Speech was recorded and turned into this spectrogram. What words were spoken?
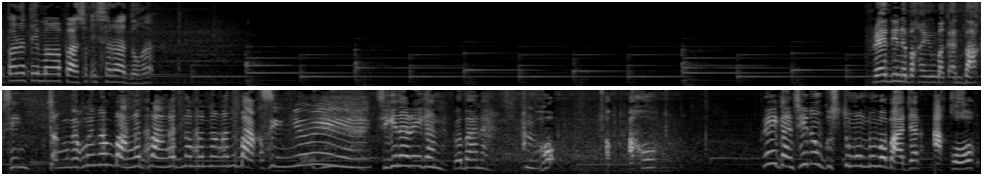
Eh, paano tayo makapasok? Isarado nga. Ready na ba kayong mag-unboxing? Chang naman, ang bangat-bangat naman ng unboxing niyo eh. Sige na, Regan. Baba na. Ho? A- ako? Regan, sinong gusto mo bumaba dyan? Ako?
